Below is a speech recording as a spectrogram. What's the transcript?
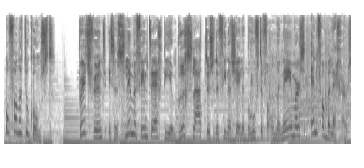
of van de toekomst? Bridgefund is een slimme fintech die een brug slaat tussen de financiële behoeften van ondernemers en van beleggers.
